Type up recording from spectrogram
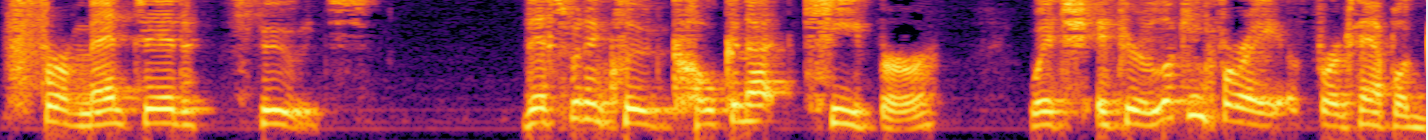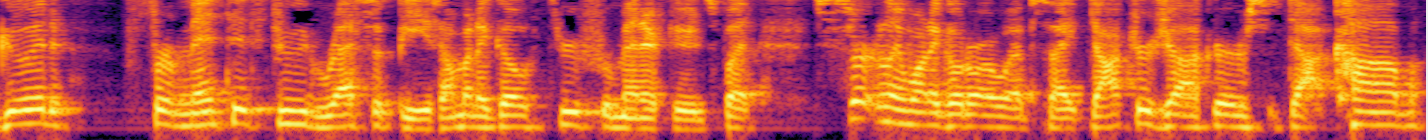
fermented foods. This would include coconut kefir, which if you're looking for a, for example, good fermented food recipes, I'm going to go through fermented foods, but certainly want to go to our website, drjockers.com.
